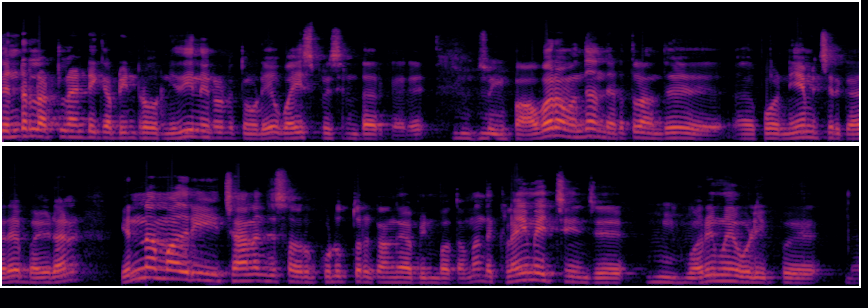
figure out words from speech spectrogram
ஜென்ரல் அட்லாண்டிக் அப்படின்ற ஒரு நிதி நிறுவனத்தினுடைய வைஸ் பிரசிடென்டா இருக்காரு. ஸோ இப்போ அவரை வந்து அந்த இடத்துல வந்து இப்போ நியமிச்சிருக்காரு பைடன். என்ன மாதிரி சேலஞ்சஸ் அவர் கொடுத்துருக்காங்க அப்படின்னு பார்த்தோம்னா இந்த கிளைமேட் சேஞ்சு. வறுமை ஒழிப்பு இந்த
